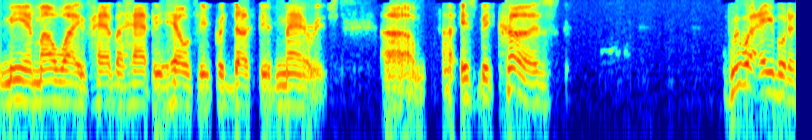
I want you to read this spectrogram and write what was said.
me and my wife have a happy, healthy, productive marriage. Um, uh, it's because we were able to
